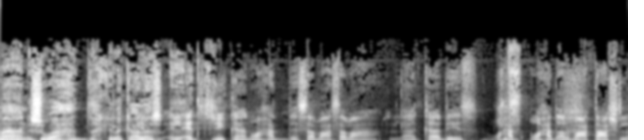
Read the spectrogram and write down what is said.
كمان شيء واحد احكي لك على الاكس جي كان واحد سبعة سبعة لكاديس واحد واحد 14 ل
